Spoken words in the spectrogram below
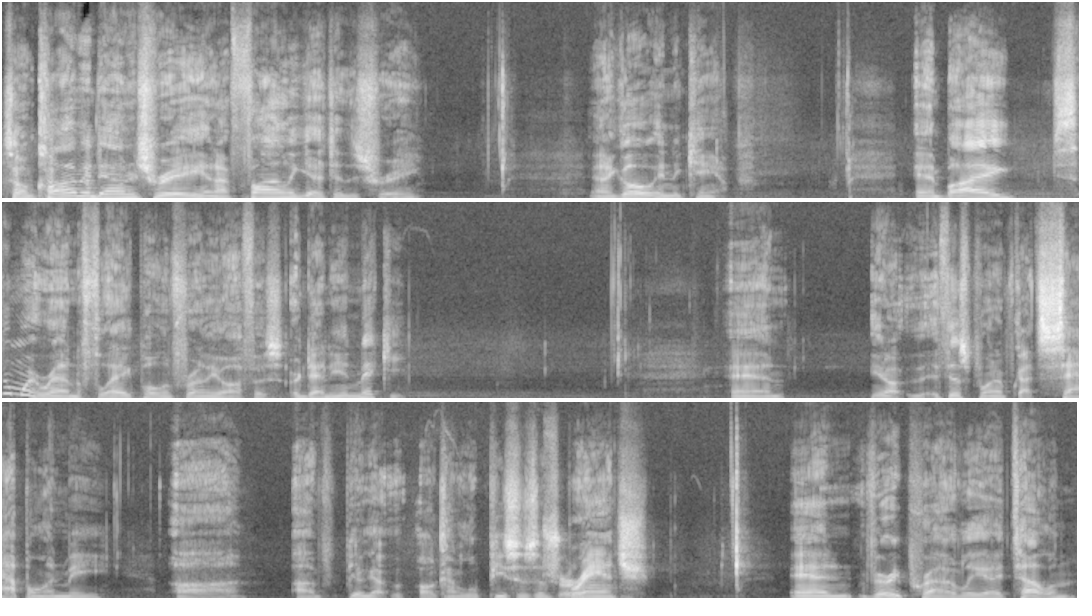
So I'm climbing down a tree, and I finally get to the tree. And I go into camp. And by somewhere around the flagpole in front of the office are Denny and Mickey. And, you know, at this point, I've got sap on me. Uh, I've you know, got all kind of little pieces of Sure. branch. And very proudly, I tell them,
